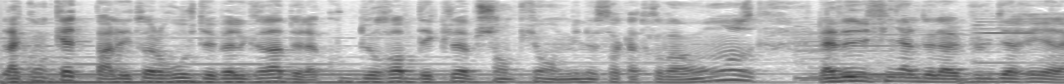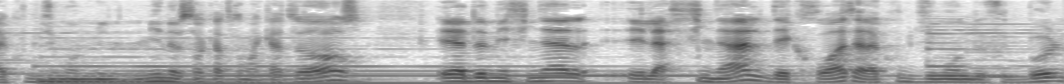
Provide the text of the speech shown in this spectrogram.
la conquête par l'Étoile Rouge de Belgrade de la Coupe d'Europe des clubs champions en 1991, la demi-finale de la Bulgarie à la Coupe du Monde 1994, et la demi-finale et la finale des Croates à la Coupe du Monde de football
